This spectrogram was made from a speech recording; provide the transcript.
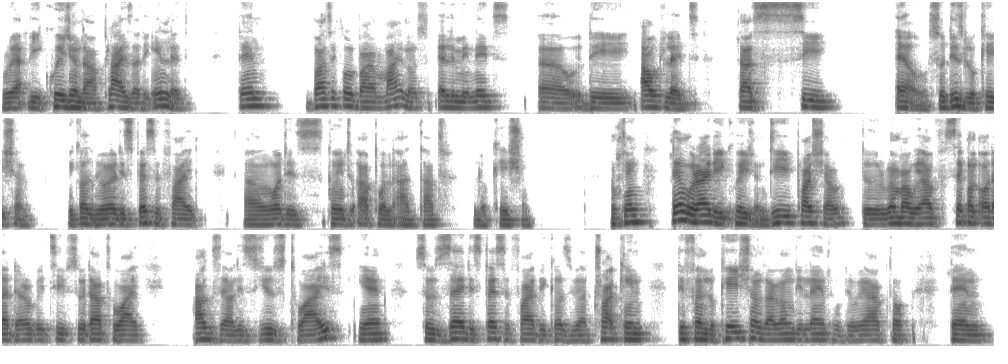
the equation that applies at the inlet. Then vertical bar minus eliminates uh, the outlet. That's CL. So this location, because we already specified uh, what is going to happen at that location. Okay, then we write the equation, d partial. To remember, we have second order derivative, so that's why axial is used twice here. So z is specified because we are tracking different locations along the length of the reactor. Then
